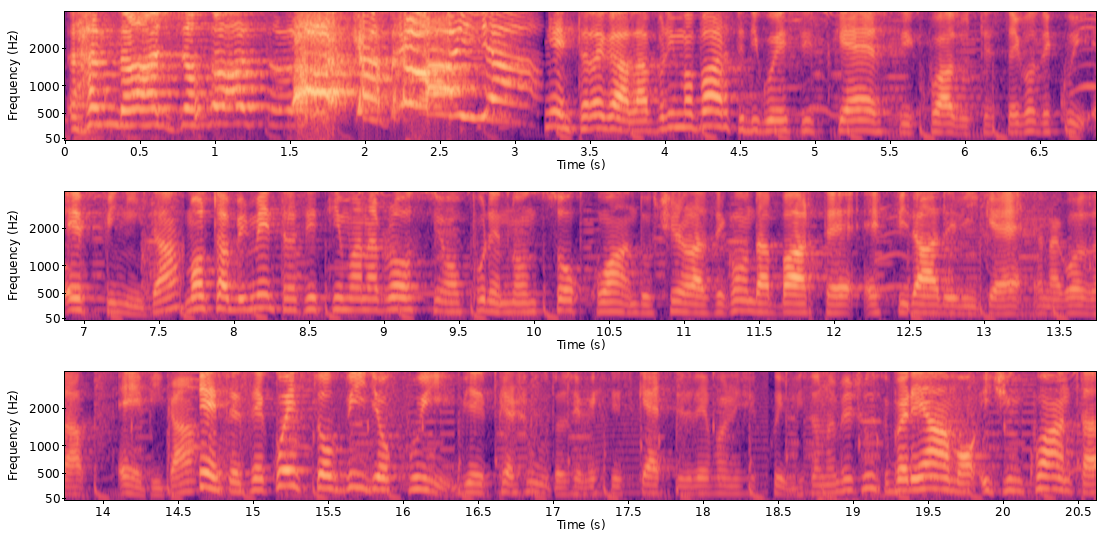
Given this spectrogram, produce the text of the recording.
Mannaggia santo! Porca troia! Niente raga, la prima parte di questi scherzi qua, tutte queste cose qui è finita. Molto probabilmente la settimana prossima oppure non so quando uscirà la seconda parte e fidatevi che è una cosa epica. Niente, se questo video qui vi è piaciuto, se questi scherzi telefonici qui vi sono piaciuti Superiamo i 50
